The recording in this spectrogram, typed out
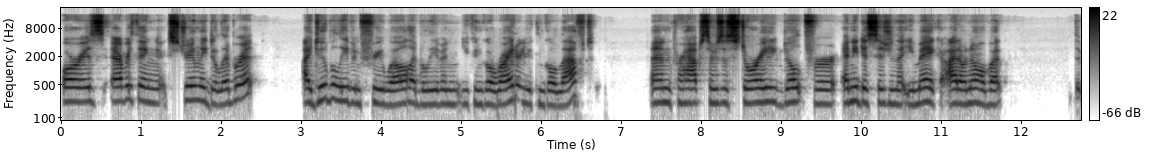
or is everything extremely deliberate? I do believe in free will. I believe in you can go right or you can go left. And perhaps there's a story built for any decision that you make. I don't know. But the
